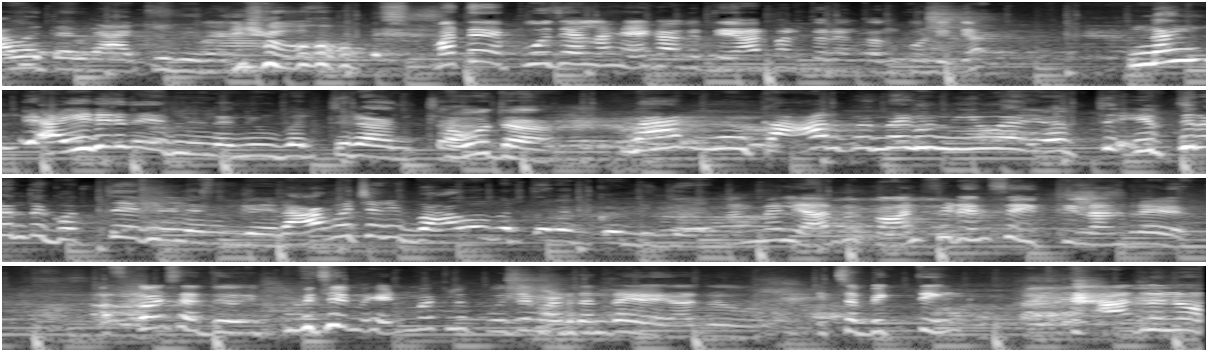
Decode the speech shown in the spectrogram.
ಯಾವತ್ತಾದ್ರೂ ಹಾಕಿದೀರ ಮತ್ತೆ ಪೂಜೆ ಎಲ್ಲ ಹೇಗಾಗುತ್ತೆ? ಯಾರು ಬರ್ತಾರೆ ಅಂತ ಅನ್ಕೊಂಡಿದ್ಯಾ? ನಂಗೆ ಐಡಿಯಾನೇ ಇರ್ಲಿಲ್ಲ ನೀವು ಬರ್ತೀರಾ ಅಂತ. ಹೌದಾ? ನಾನು ಕಾರ್ ಬಂದಾಗ ನೀವು ಇರ್ತಿ- ಇರ್ತೀರಂತ ಗೊತ್ತೇ ಇರ್ಲಿಲ್ಲ ನನಗೆ ರಾಮಾಚಾರಿ ಭಾವ ಬರ್ತಾರೆ ಅನ್ಕೊಂಡಿದ್ದೆ. ಮೇಲೆ ಯಾರಿಗೂ ಕಾನ್ಫಿಡೆನ್ಸೇ ಇತ್ತಿಲ್ಲ ಅಂದ್ರೆ ಅಫ್ಕೋರ್ಸ್ ಅದು ಪೂಜೆ ಹೆಣ್ಮಕ್ಳು ಪೂಜೆ ಮಾಡೋದಂದ್ರೆ ಅದು ಇಟ್ಸ್ ಅ ಬಿಗ್ ಥಿಂಗ್ ಆದ್ರೂ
